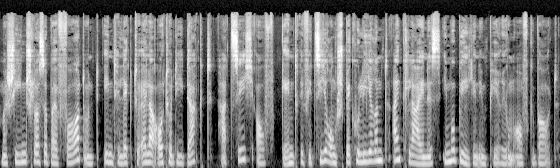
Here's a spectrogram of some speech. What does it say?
Maschinenschlosser bei Ford und intellektueller Autodidakt, hat sich, auf Gentrifizierung spekulierend, ein kleines Immobilienimperium aufgebaut.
